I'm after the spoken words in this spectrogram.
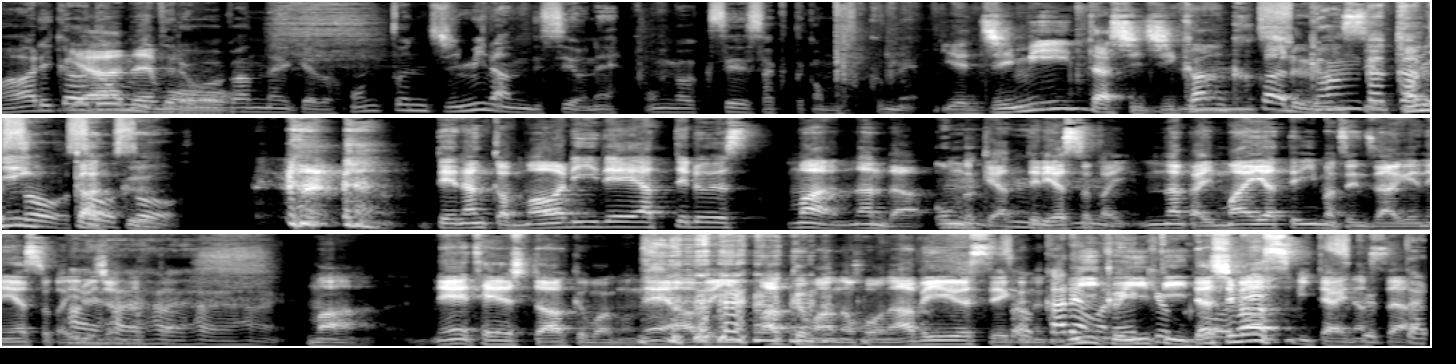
周りからどう見てるかいやでも分かんないけど本当に地味なんですよね。音楽制作とかも含め。いや地味だし時間かかるんですよ、時間かかる。とにそうかくそう。そ でなんか周りでやってるまあなんだ音楽やってるやつとか、なんか前やって今全然上げねえやつとかいるじゃなんかはいはいはいまあね天使と悪魔のね 悪魔の方の安倍雄介君のウィーク EP 出しますみたいなさ。作った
